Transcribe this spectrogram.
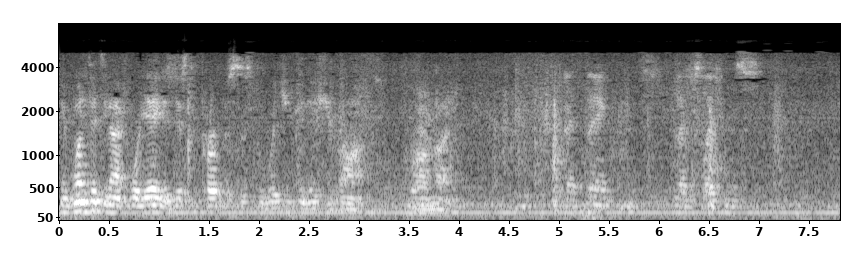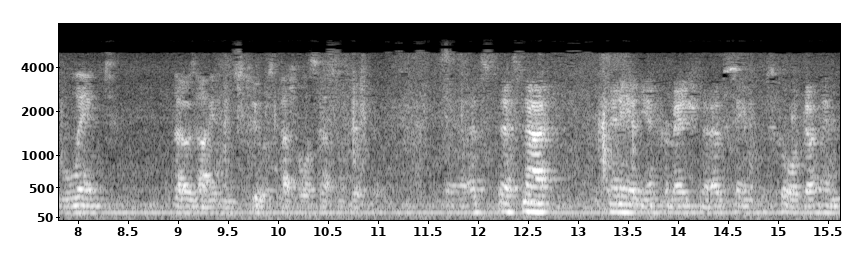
And one fifty-nine forty-eight is just the purposes for which you can issue bonds, borrow money. I think legislation's linked those items to a special assessment district. Yeah, that's, that's not any of the information that I've seen with the school of government.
